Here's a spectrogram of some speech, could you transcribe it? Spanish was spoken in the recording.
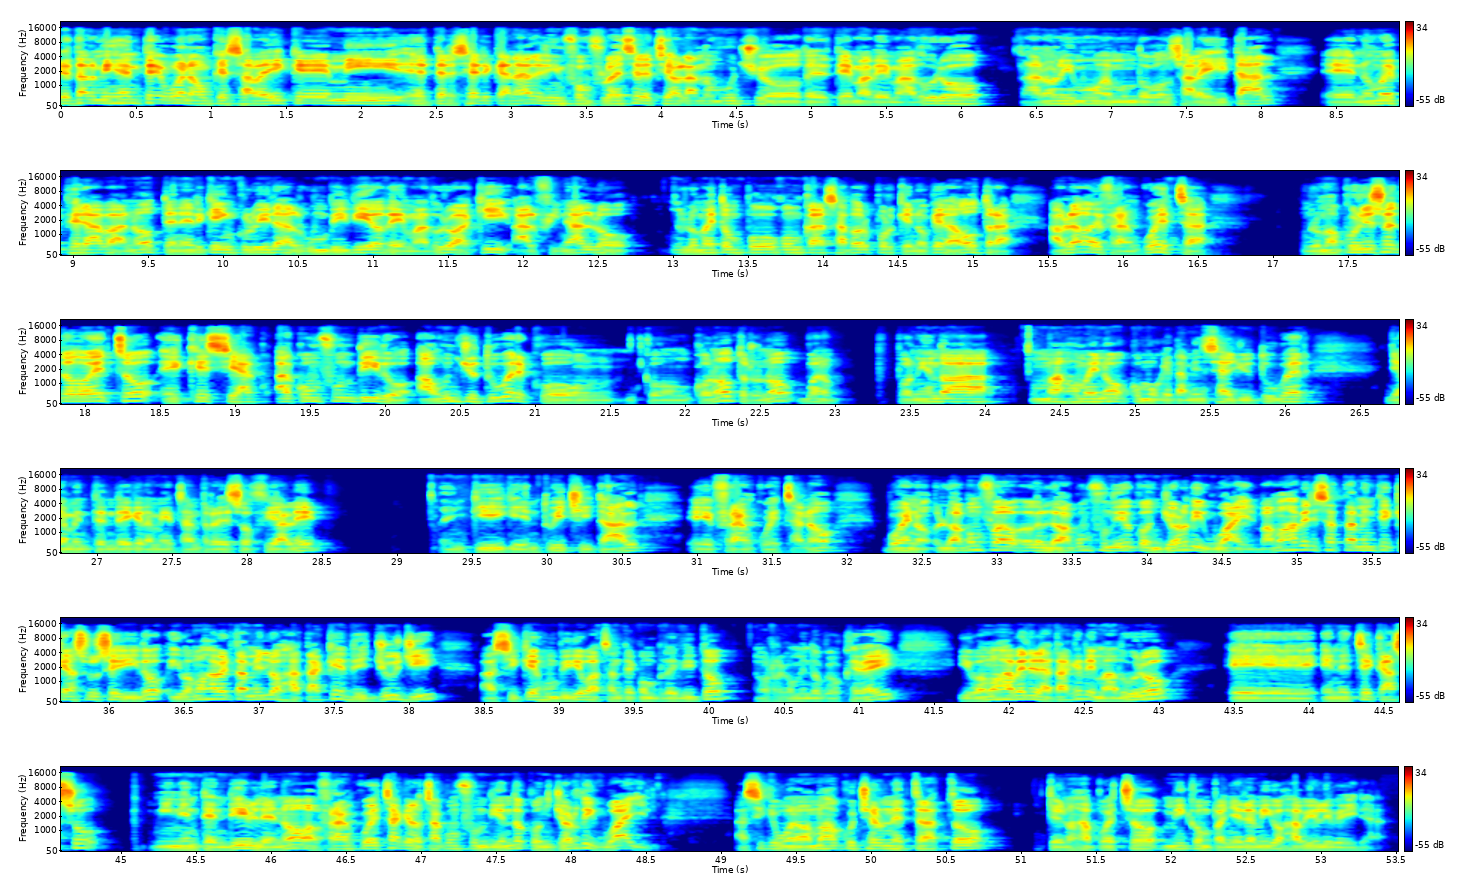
¿Qué tal mi gente? Bueno, aunque sabéis que mi eh, tercer canal, el Infoinfluencer, estoy hablando mucho del tema de Maduro, Anonymous, el mundo González y tal, eh, no me esperaba ¿no? tener que incluir algún vídeo de Maduro aquí. Al final lo, lo, meto un poco con calzador porque no queda otra. He hablado de Francuesta. Lo más curioso de todo esto es que se ha, confundido a un youtuber con, con, otro, ¿no? Bueno, poniendo a más o menos como que también sea youtuber, ya me entendéis que también está en redes sociales en Kik en Twitch y tal, eh, Frank Cuesta, ¿no? Bueno, lo ha, lo ha, confundido con Jordi Wild. Vamos a ver exactamente qué ha sucedido y vamos a ver también los ataques de Yuji, así que es un vídeo bastante completito, os recomiendo que os quedéis. Y vamos a ver el ataque de Maduro, eh, en este caso, inentendible, ¿no? A Frank Cuesta que lo está confundiendo con Jordi Wild. Así que bueno, vamos a escuchar un extracto que nos ha puesto mi compañero y amigo Javi Oliveira.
